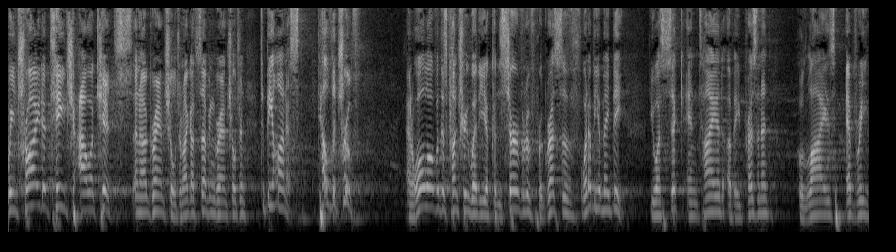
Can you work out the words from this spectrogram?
we try to teach our kids and our grandchildren, I got seven grandchildren, to be honest, tell the truth. And all over this country, whether you're conservative, progressive, whatever you may be, you are sick and tired of a president who lies every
